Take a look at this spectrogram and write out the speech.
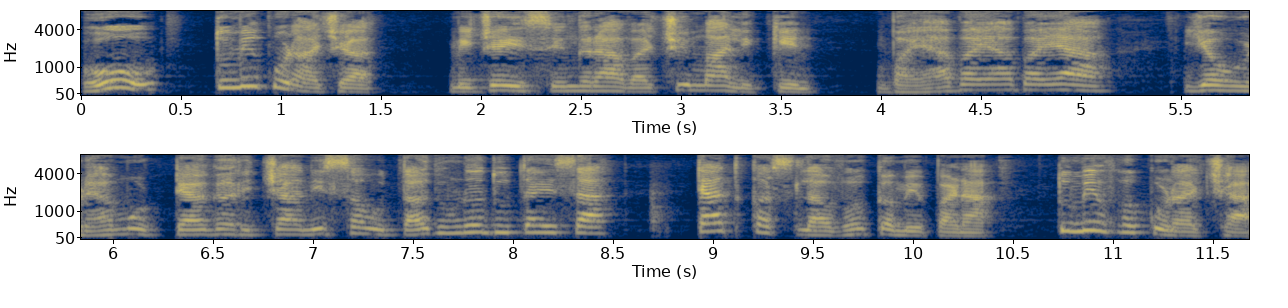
हो तुम्ही कुणाच्या? मी जयसिंगरावाची मालकीन बया बया बया एवढ्या मोठ्या घरच्या आणि सवता धुणं धुतायसा त्यात कसला व कमीपणा. तुम्ही व कुणाच्या?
